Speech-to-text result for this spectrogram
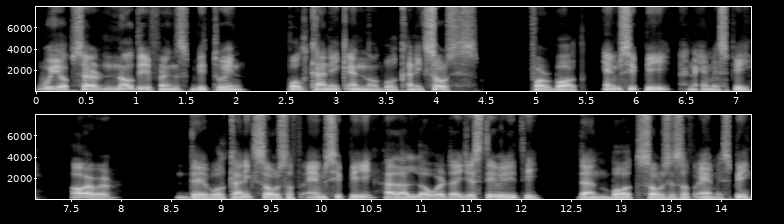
we observe no difference between volcanic and non volcanic sources for both MCP and MSP. However, the volcanic source of MCP had a lower digestibility than both sources of MSP.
